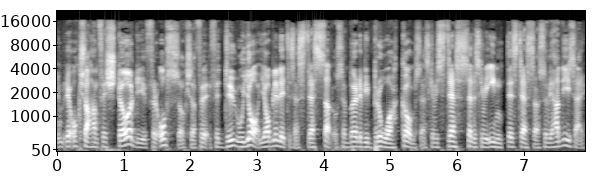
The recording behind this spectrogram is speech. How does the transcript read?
Det också, han förstörde ju för oss också, för, för du och jag, jag blev lite så stressad och sen började vi bråka om så här, ska vi stressa eller ska vi inte stressa? Så vi hade ju så här,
